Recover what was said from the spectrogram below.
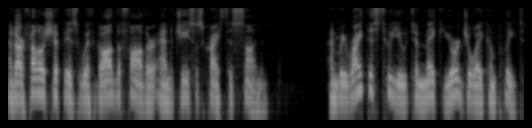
And our fellowship is with God the Father and Jesus Christ his Son. And we write this to you to make your joy complete,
